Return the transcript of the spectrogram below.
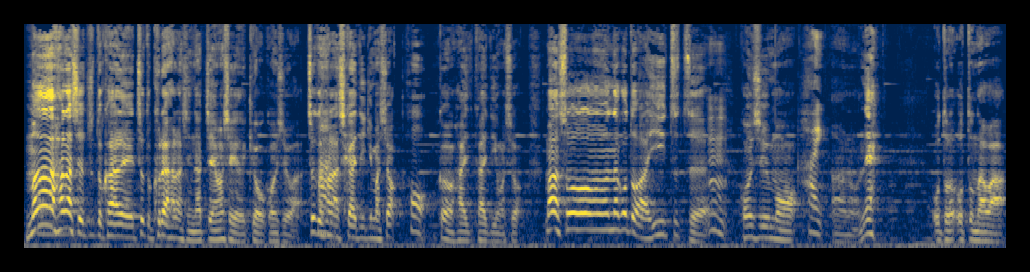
まあ話はちょっと変えちょっと暗い話になっちゃいましたけど今日今週は。ちょっと話変えていきましょう、ほ今日はい変えていきましょう。まあそんなことは言いつつ、ん。今週も、はい。あのねおと大人は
